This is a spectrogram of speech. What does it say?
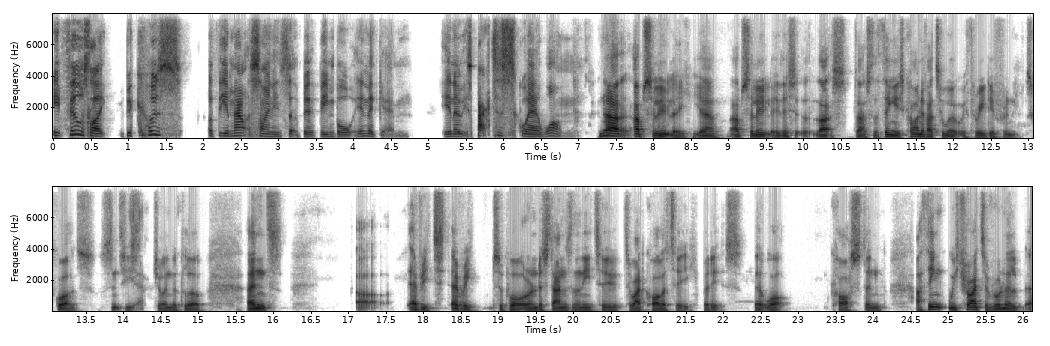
it feels like because of the amount of signings that have been bought in again, you know, it's back to square one. No, absolutely. Yeah, absolutely. This that's that's the thing. He's kind of had to work with three different squads since he's yeah. joined the club, and uh, every every supporter understands the need to to add quality, but it's at what cost. And I think we've tried to run a,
